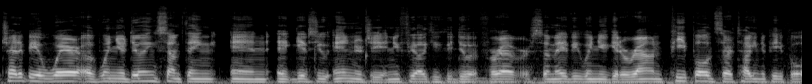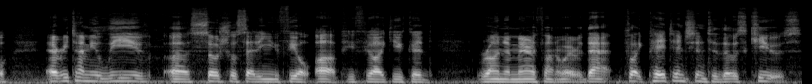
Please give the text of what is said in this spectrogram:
try to be aware of when you're doing something and it gives you energy and you feel like you could do it forever. So maybe when you get around people and start talking to people, every time you leave a social setting, you feel up. You feel like you could run a marathon or whatever. That like pay attention to those cues.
